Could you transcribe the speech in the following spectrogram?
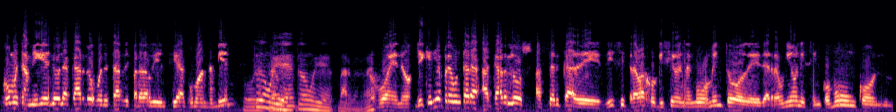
¿Cómo estás, Miguel? Hola, Carlos. Buenas tardes para la audiencia. ¿Cómo andan? ¿Bien? todo muy bien, todo muy bien. Bárbaro. ¿eh? Bueno, le quería preguntar a, Carlos acerca de, ese trabajo que hicieron en algún momento de, reuniones en común con,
